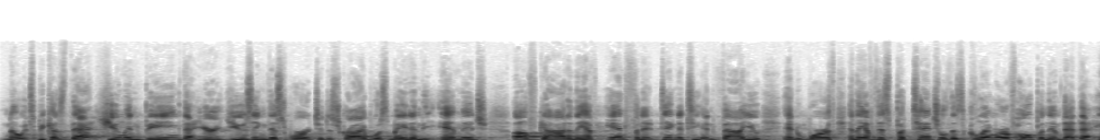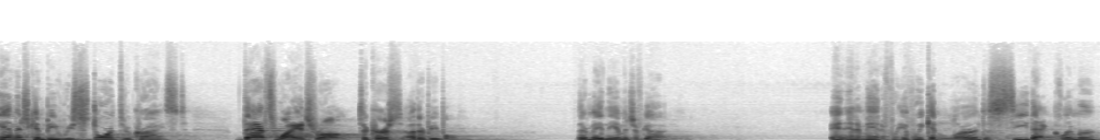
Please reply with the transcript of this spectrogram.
no, it's because that human being that you're using this word to describe was made in the image of God and they have infinite dignity and value and worth and they have this potential, this glimmer of hope in them that that image can be restored through Christ. That's why it's wrong to curse other people. They're made in the image of God. And, and man, if we, if we can learn to see that glimmer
